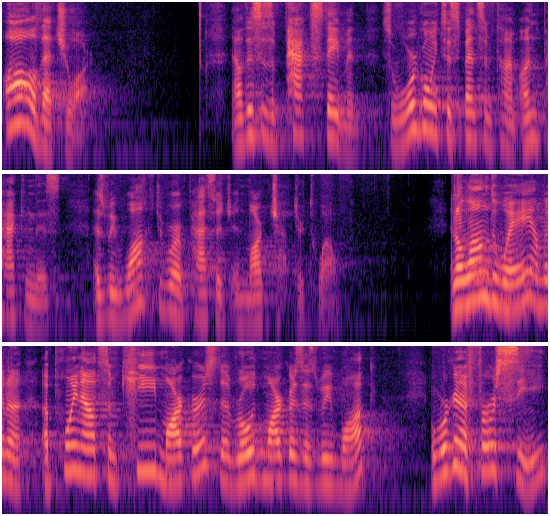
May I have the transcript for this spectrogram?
all that you are. Now, this is a packed statement, so we're going to spend some time unpacking this as we walk through our passage in Mark chapter 12. And along the way, I'm going to uh, point out some key markers, the road markers as we walk. And we're going to first see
